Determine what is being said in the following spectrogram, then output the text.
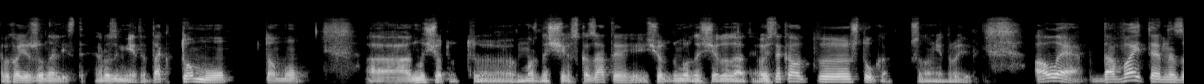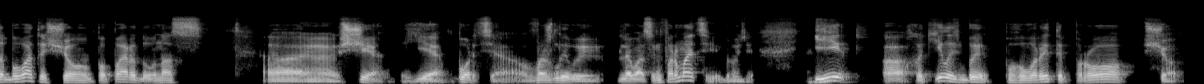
виходять журналісти. Розумієте, так тому. Тому а, ну що тут е, можна ще сказати, що тут можна ще додати? Ось така от е, штука, шановні друзі. Але давайте не забувати, що попереду у нас е, ще є порція важливої для вас інформації, друзі, і хотілося би поговорити про що?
